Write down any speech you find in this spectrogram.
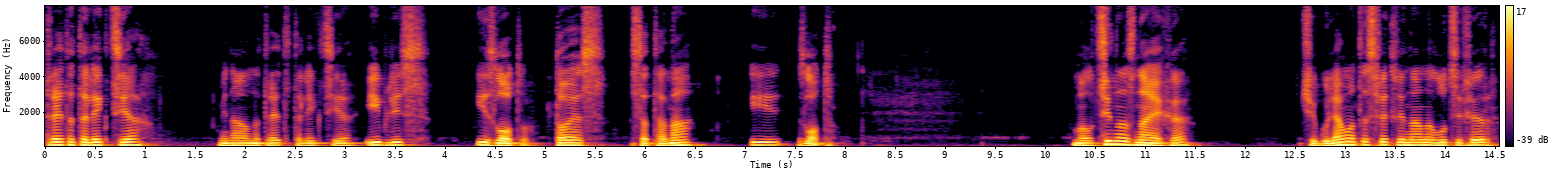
третата лекция, минавам на третата лекция, Иблис и злото, т.е. Сатана и злото. Малцина знаеха, че голямата светлина на Луцифер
